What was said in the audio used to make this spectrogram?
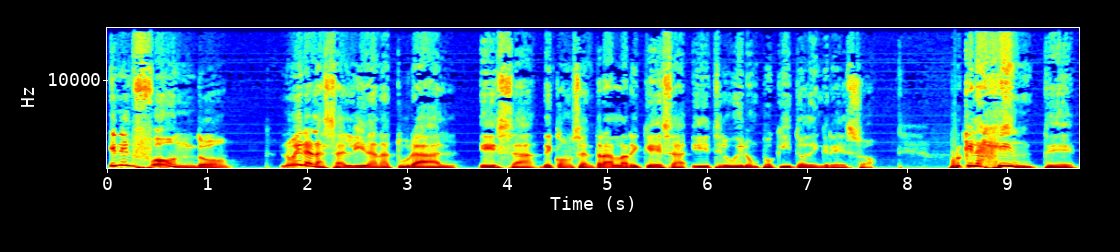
en el fondo no era la salida natural esa de concentrar la riqueza y distribuir un poquito de ingreso. Porque la gente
